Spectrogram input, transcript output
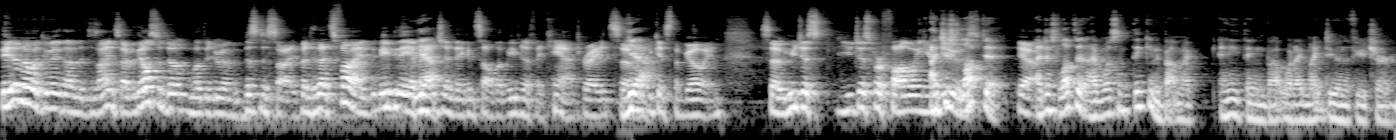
they don't know what they're doing on the design side, but they also don't know what they're doing on the business side. But that's fine. Maybe they imagine they can sell them even if they can't, right? So Yeah. it gets them going. So you just you just were following your. I just loved it. Yeah. I just loved it. I wasn't thinking about my anything about what I might do in the future.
